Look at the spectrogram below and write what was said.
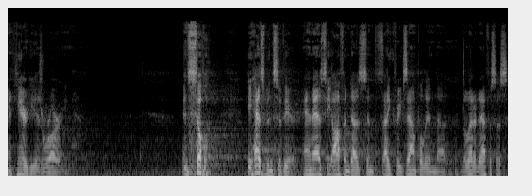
And here he is roaring. And so he has been severe. And as he often does, in, like, for example, in uh, the letter to Ephesus,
